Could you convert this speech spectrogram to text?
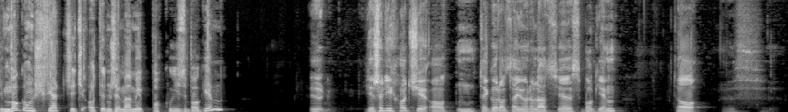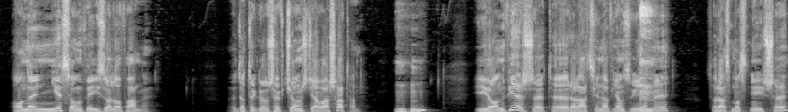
mogą świadczyć o tym, że mamy pokój z Bogiem? Jeżeli chodzi o mm, tego rodzaju relacje z Bogiem, to one nie są wyizolowane, dlatego że wciąż działa szatan. Mhm. I on wie, że te relacje nawiązujemy coraz mocniejsze,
